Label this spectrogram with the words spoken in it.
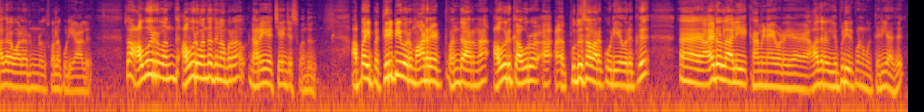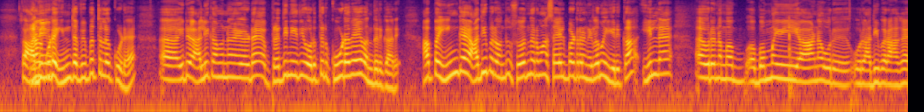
ஆதரவாளர்னு சொல்லக்கூடிய ஆள். ஸோ அவர் வந்து அவர் வந்ததுக்கு அப்புறம் நிறைய சேஞ்சஸ் வந்தது. அப்போ இப்போ திருப்பி ஒரு மாடரேட் வந்தாருன்னா அவருக்கு அவரு புதுசாக வரக்கூடியவருக்கு அயதுல்லா அலி காமினாயோடைய ஆதரவு எப்படி இருக்கும்னு நமக்கு தெரியாது. ஸோ அது கூட இந்த விபத்துல கூட இது அலி கமனாயோட பிரதிநிதி ஒருத்தர் கூடவே வந்திருக்காரு. அப்ப இங்க அதிபர் வந்து சுதந்திரமா செயல்படுற நிலைமை இருக்கா? இல்ல ஒரு நம்ம பொம்மையான ஒரு ஒரு அதிபராக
